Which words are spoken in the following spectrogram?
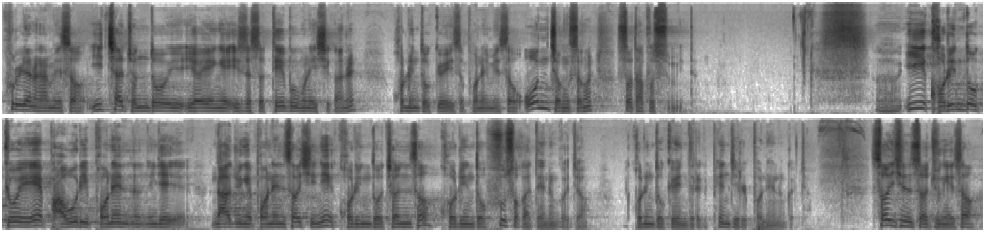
훈련을 하면서 2차 전도 여행에 있어서 대부분의 시간을 고린도 교회에서 보내면서 온 정성을 쏟아붓습니다. 어, 이 고린도 교회에 바울이 보낸 이제 나중에 보낸 서신이 고린도 전서, 고린도 후서가 되는 거죠. 고린도 교인들에게 편지를 보내는 거죠. 서신서 중에서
